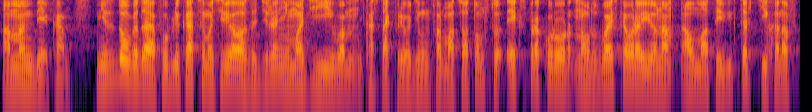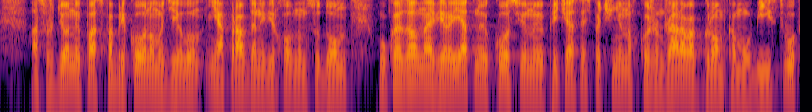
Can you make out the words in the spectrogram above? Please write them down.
Амамбека. Незадолго до публикации материала о задержании Мадиева Костак приводил информацию о том, что экс-прокурор Наурзбайского района Алматы Виктор Тихонов, осужденный по сфабрикованному делу и оправданный Верховным судом, указал на вероятную косвенную причастность подчиненных Кожемжарова к громкому убийству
